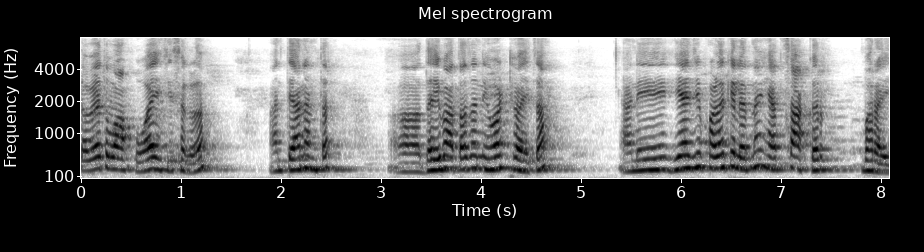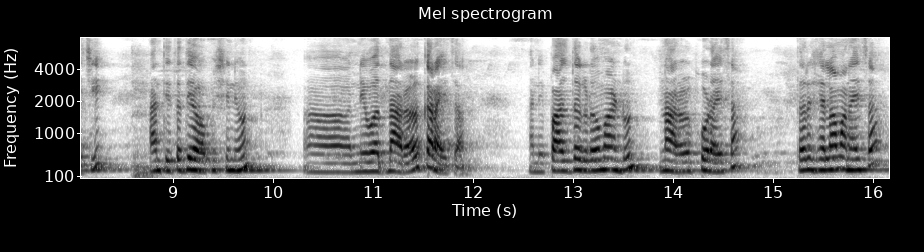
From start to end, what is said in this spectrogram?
तव्यात वाफवायची सगळं. आणि त्यानंतर दही भाताचा निवड ठेवायचा. आणि ह्या जी फळं केल्यात ना ह्यात साखर भरायची. आणि तिथं देवापाशी नेऊन निवद नारळ करायचा. आणि पाच दगडं मांडून नारळ फोडायचा. तर ह्याला म्हणायचं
